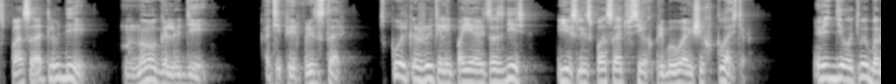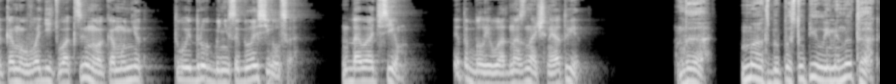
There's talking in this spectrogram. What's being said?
Спасать людей. Много людей. А теперь представь, сколько жителей появится здесь, если спасать всех прибывающих в кластер. Ведь делать выбор, кому вводить вакцину, а кому нет, твой друг бы не согласился. Давать всем. Это был его однозначный ответ. «Да, Макс бы поступил именно так»,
